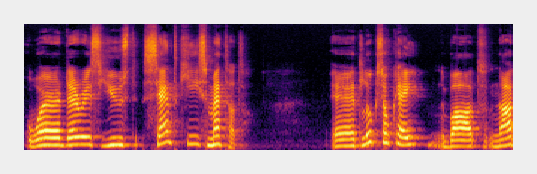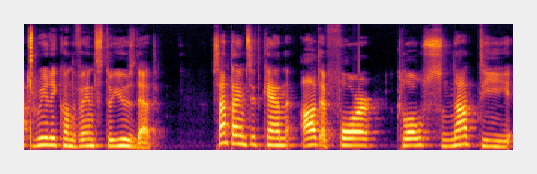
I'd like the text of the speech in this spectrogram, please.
where there is used send keys method. It looks okay, but not really convinced to use that. Sometimes it can Alt F4 close not the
